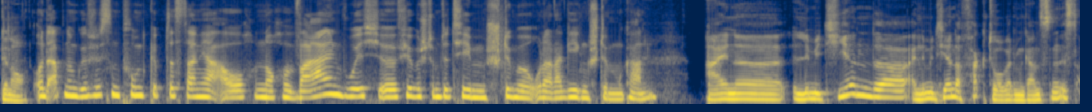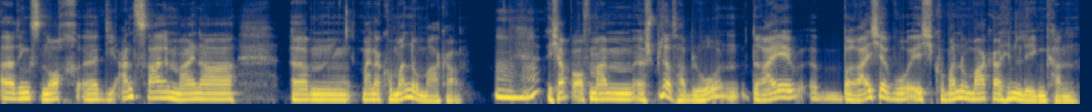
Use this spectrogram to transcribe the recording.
Genau. Und ab einem gewissen Punkt gibt es dann ja auch noch Wahlen, wo ich äh, für bestimmte Themen stimme oder dagegen stimmen kann. Eine limitierende, ein limitierender Faktor bei dem Ganzen ist allerdings noch äh, die Anzahl meiner, ähm, meiner Kommandomarker. Mhm. Ich habe auf meinem äh, Spielertableau drei äh, Bereiche, wo ich Kommandomarker hinlegen kann.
